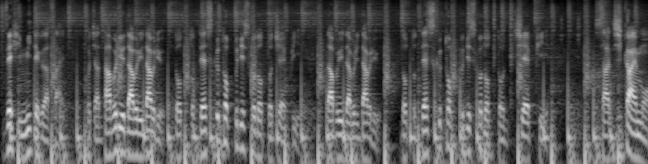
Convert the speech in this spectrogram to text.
ぜひ見てください。こちら www.desktopdisco.jp www.desktopdisco.jp さあ次回も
